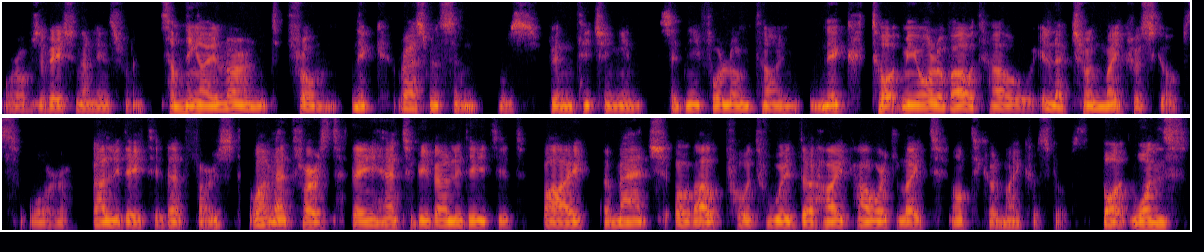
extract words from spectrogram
or observational instrument. Something I learned from Nick Rasmussen who's been teaching in Sydney for a long time. Nick taught me all about how electron microscopes were validated at first. Well, at first they had to be validated by a match of output with the high powered light optical microscopes. But once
